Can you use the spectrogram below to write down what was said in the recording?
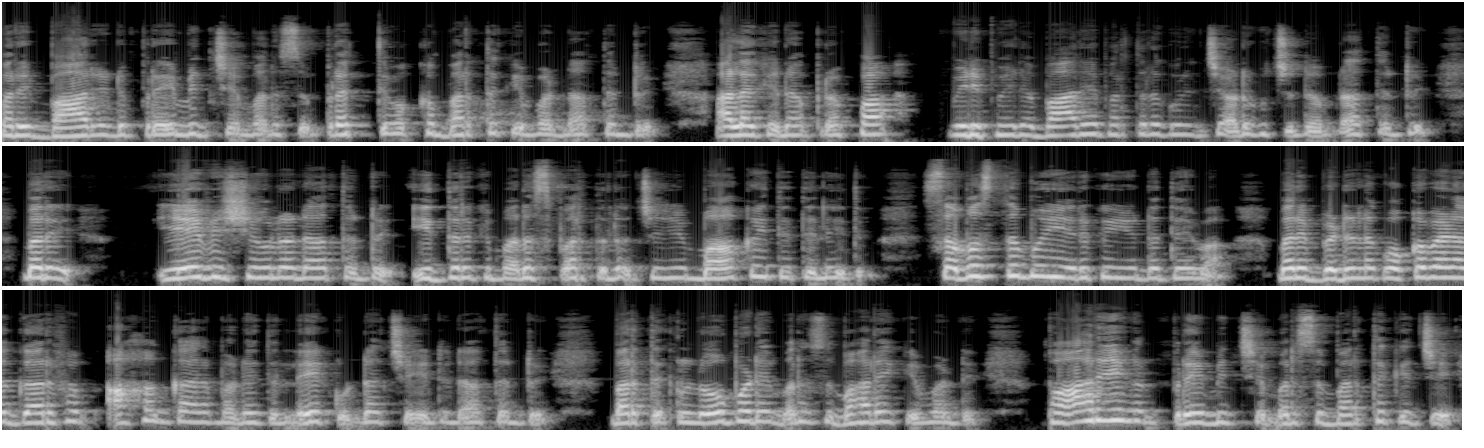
మరి భార్యను ప్రేమించే మనసు ప్రతి ఒక్క భర్తకి ఇవ్వండి నా తండ్రి. అలాగే నా ప్రభ విడిపోయిన భార్య భర్తల గురించి అడుగుచున్నాం నా తండ్రి. మరి ఏ విషయంలో నా తండ్రి ఇద్దరికి మనస్పర్ధలు వచ్చాయో మాకైతే తెలియదు. సమస్తము ఎరుకయున్న దేవా మరి బిడ్డలకు ఒకవేళ గర్వం అహంకారం అనేది లేకుండా చేయండి నా తండ్రి. భర్తకు లోబడే మనసు భార్యకి ఇవ్వండి. భార్యను ప్రేమించే మనసు భర్తకిచ్చి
